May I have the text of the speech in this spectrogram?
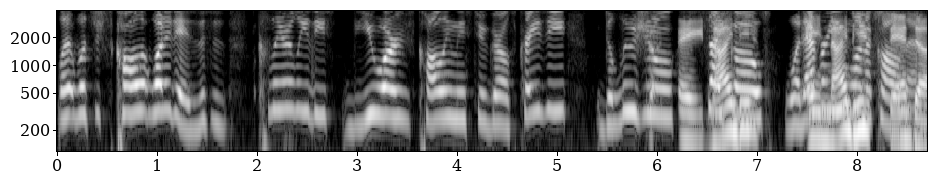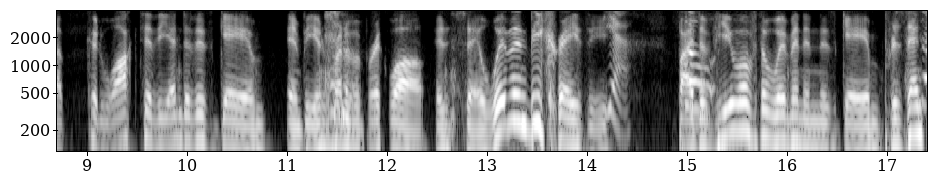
Let, let's just call it what it is. This is clearly these you are calling these two girls crazy, delusional, a psycho, 90s whatever you want to call stand them. up could walk to the end of this game and be in front of a brick wall and say women be crazy Yeah. by so, the view of the women in this game presented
